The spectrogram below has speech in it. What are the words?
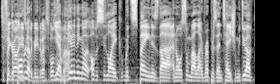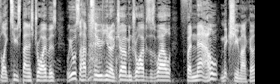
to figure out who's going to be the best one. Yeah, from but the only thing, uh, obviously, like with Spain is that, and I was talking about like representation. We do have like two Spanish drivers. We also have two, you know, German drivers as well. For now, Mick Schumacher.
